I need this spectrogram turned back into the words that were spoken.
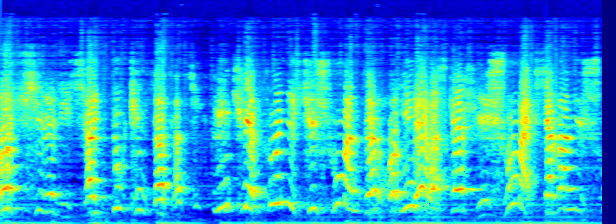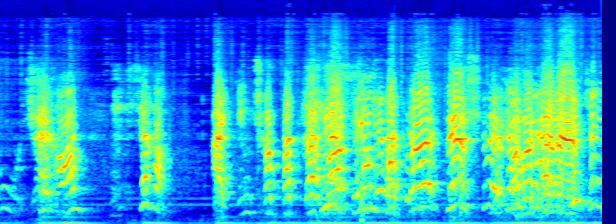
Ոչ սիրելիս, այդ դուք ինձ ասացիք։ Ինչ ես նույնիսկ հիշում եմ ձեր խոսքերը։ Հիշում եք սեղանի շուրջ։ Սեղան, սեղան։ Այդ ինչ համապատկար մարդ է համապատկար վերջն է։ Բավական է։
